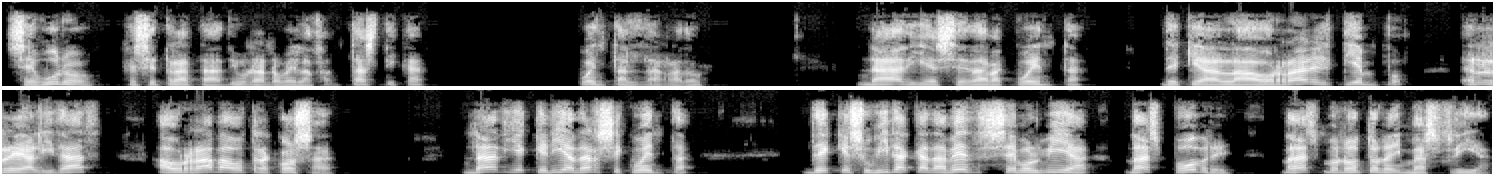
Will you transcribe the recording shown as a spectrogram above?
Seguro que se trata de una novela fantástica, cuenta el narrador. Nadie se daba cuenta de que al ahorrar el tiempo, en realidad ahorraba otra cosa. Nadie quería darse cuenta de que su vida cada vez se volvía más pobre, más monótona y más fría.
